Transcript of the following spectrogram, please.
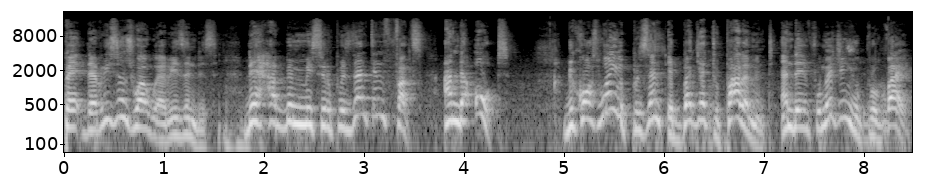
the reasons why we are raising this, they have been misrepresenting facts under oath. Because when you present a budget to Parliament and the information you provide,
